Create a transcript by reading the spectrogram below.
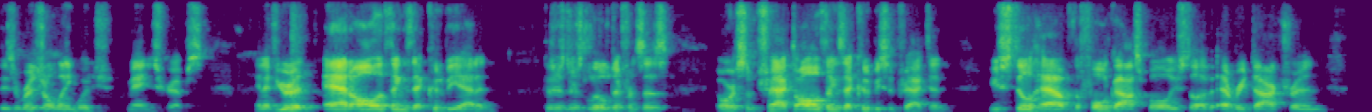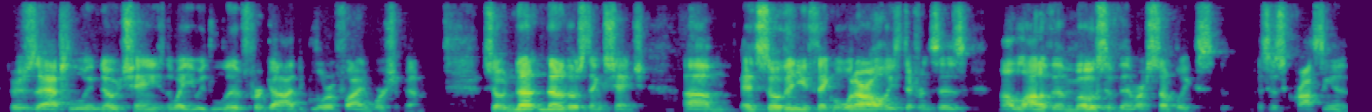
these original language manuscripts. And if you were to add all the things that could be added, because there's there's little differences, or subtract all the things that could be subtracted, you still have the full gospel. You still have every doctrine. There's absolutely no change in the way you would live for God to glorify and worship Him. So none, none of those things change. Um, and so then you think, well, what are all these differences? A lot of them, most of them, are simply it's just crossing a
